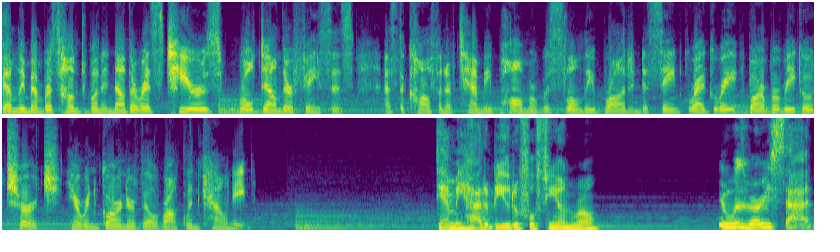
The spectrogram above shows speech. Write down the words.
Family members hugged one another as tears rolled down their faces as the coffin of Tammy Palmer was slowly brought into St. Gregory Barbarigo Church here in Garnerville, Rockland County. Tammy had a beautiful funeral. It was very sad.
